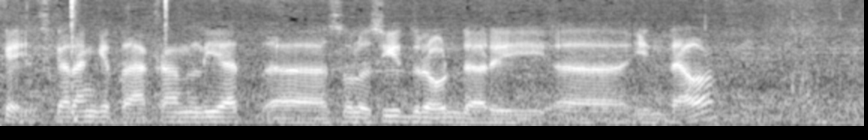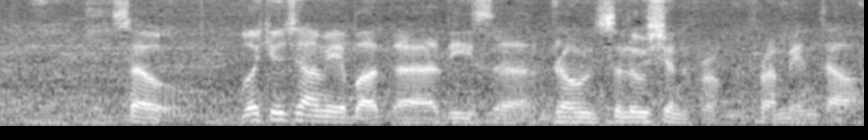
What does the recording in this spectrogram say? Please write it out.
Oke, sekarang kita akan lihat uh, solusi drone dari uh, Intel. So, what can you tell me about uh, these uh, drone solution from from Intel?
